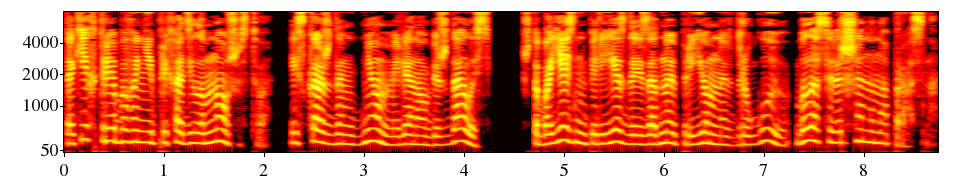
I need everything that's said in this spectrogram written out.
Таких требований приходило множество, и с каждым днем Милена убеждалась, что боязнь переезда из одной приемной в другую была совершенно напрасна.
